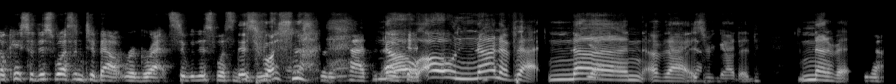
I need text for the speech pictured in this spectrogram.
okay so this wasn't about regrets so this wasn't this was not had, no okay. oh none of that none yeah. of that yeah. is regretted none of it yeah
